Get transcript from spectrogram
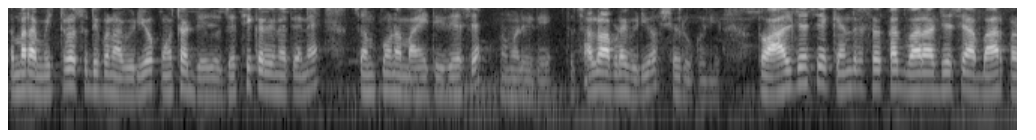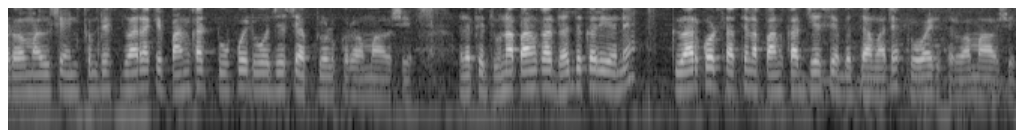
તમારા મિત્રો સુધી પણ આ વીડિયો પહોંચાડી દેજો, જેથી કરીને તેને સંપૂર્ણ માહિતી જે છે મળી રહે. તો ચાલો આપણે વીડિયો શરૂ કરીએ. તો હાલ જે છે કેન્દ્ર સરકાર દ્વારા જે છે આ બહાર પાડવામાં આવ્યું છે. ઇન્કમટેક્સ દ્વારા કે PAN card two point O જે છે અપલોડ કરવામાં આવશે. એટલે કે જૂના પાન કાર્ડ રદ કરી અને ક્યુઆર કોડ સાથેના પાન કાર્ડ જે છે બધા માટે પ્રોવાઈડ કરવામાં આવશે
